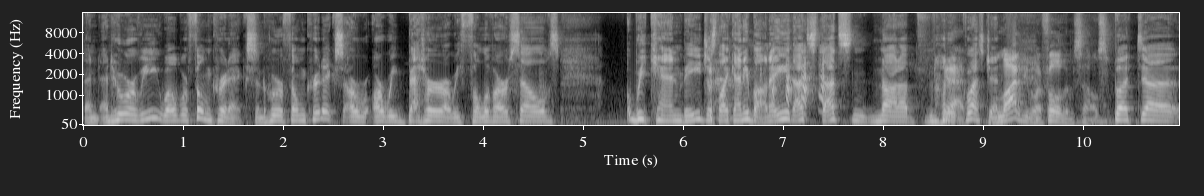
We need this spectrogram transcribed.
and, and who are we? Well, we're film critics. And who are film critics? Are are we better? Are we full of ourselves? We can be, just like anybody. that's that's not a not Yeah, a question. A lot of people are full of themselves. But uh,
